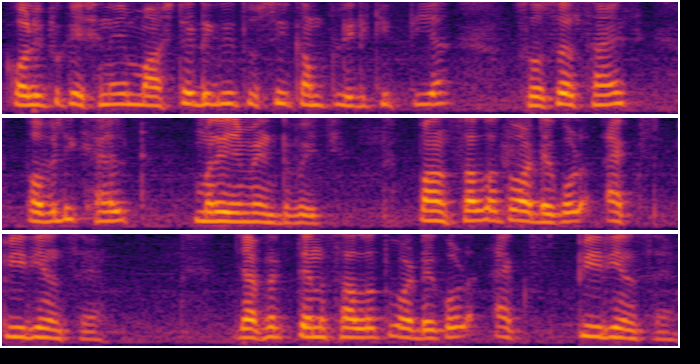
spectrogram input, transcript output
ਕੁਆਲੀਫਿਕੇਸ਼ਨ ਹੈ ਮਾਸਟਰ ਡਿਗਰੀ ਤੁਸੀਂ ਕੰਪਲੀਟ ਕੀਤੀ ਆ social science public health management ਵਿੱਚ। 5 ਸਾਲ ਦਾ ਤੁਹਾਡੇ ਕੋਲ ਐਕਸਪੀਰੀਅੰਸ ਹੈ ਜਾਂ ਫਿਰ 3 ਸਾਲ ਦਾ ਤੁਹਾਡੇ ਕੋਲ ਐਕਸਪੀਰੀਅੰਸ ਹੈ।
